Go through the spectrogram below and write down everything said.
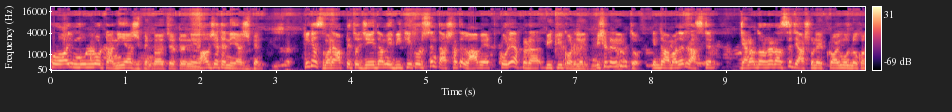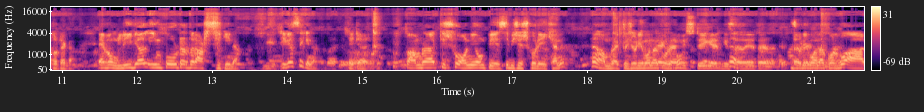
ক্রয় মূল্যটা নিয়ে আসবেন। ভাউচারটা নিয়ে আসবেন। ঠিক আছে? মানে আপনি তো যে দামে বিক্রি করছেন তার সাথে লাভ অ্যাড করে আপনারা বিক্রি করবেন বিষয়টা এরকম তো? কিন্তু আমাদের রাষ্ট্রের জানার দরকার আছে যে আসলে ক্রয় মূল্য কত টাকা। এবং লিগাল ইম্পোর্টার দ্বারা আসছে কিনা। ঠিক আছে কিনা? এটা আর তো আমরা কিছু অনিয়ম পেয়েছি বিশেষ করে এইখানে। হ্যাঁ আমরা একটু জরিমানা করব। এটা জরিমানা করব। আর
